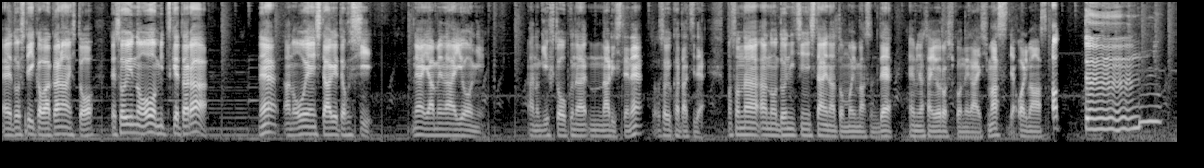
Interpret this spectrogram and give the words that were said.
えー、どうしていいかわからん人で、そういうのを見つけたら、ね、あの応援してあげてほしい。ね、やめないように。あのギフトを置くなりしてね。そういう形で、まあ、そんなあの土日にしたいなと思いますんで、え、皆さんよろしくお願いします。じゃあ終わります。あっとーん。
